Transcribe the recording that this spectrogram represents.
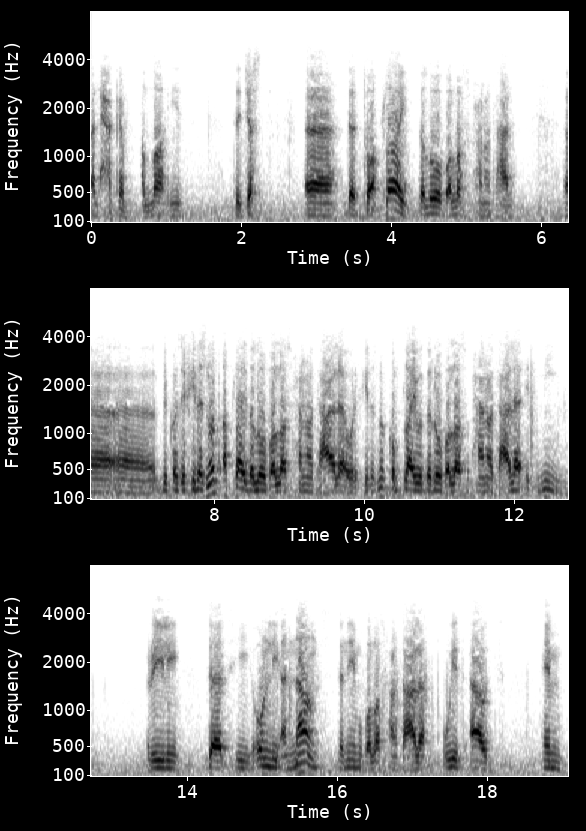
Al-Hakam, Allah is the just, uh, that to apply the law of Allah subhanahu wa ta'ala. Uh, uh, because if he does not apply the law of Allah subhanahu wa ta'ala or if he does not comply with the law of Allah subhanahu wa ta'ala, it means really that he only announced the name of Allah subhanahu wa ta'ala without him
